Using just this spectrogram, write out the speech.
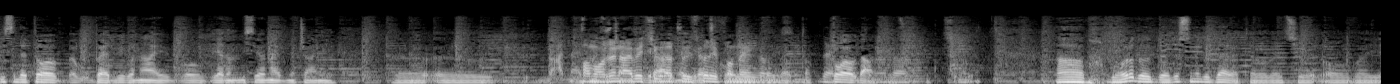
mislim da je to ubedljivo naj, jedan, mislim, od najznačajnijih uh, uh, da, ne Pa znam, može najveći igra- igrač u istoriji koji je Flamenga, igrao, mislim, da, to, to je, da, definitivno, da. A, dobro, do, dođe se mi do 9, evo već je ovaj, e,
